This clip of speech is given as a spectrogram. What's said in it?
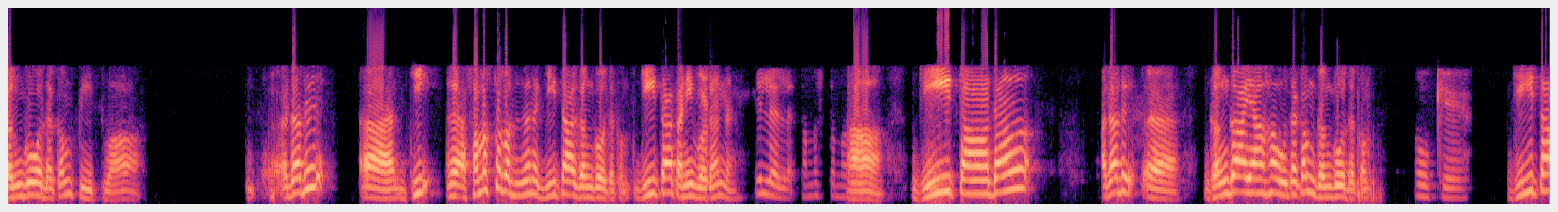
கங்கோதகம் பீத்வா. அதாவது சமஸ்த பதம் தானே? கீதா கங்கோதகம். கீதா தனி வேர்டான்னு இல்ல இல்ல சமஸ்தமா கீதா தான் அதாவது கங்காயாக உதகம் கங்கோதகம். ஓகே. கீதா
